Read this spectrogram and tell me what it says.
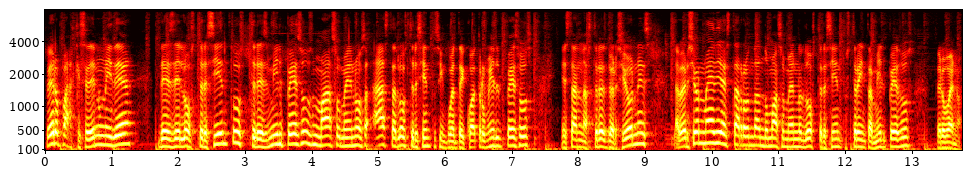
pero para que se den una idea, desde los 303 mil pesos más o menos hasta los 354 mil pesos están las tres versiones. La versión media está rondando más o menos los 330 mil pesos, pero bueno,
